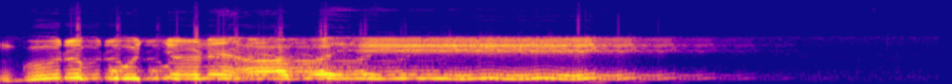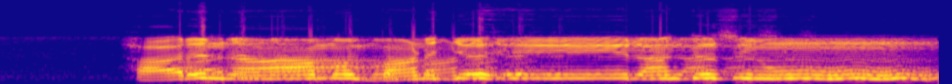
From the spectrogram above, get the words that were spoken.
ਗੁਰ ਪੂਜਣ ਆਵਹੇ। ਹਰ ਨਾਮ ਬਣ ਜਹੇ ਰੰਗ ਸਿਉ।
